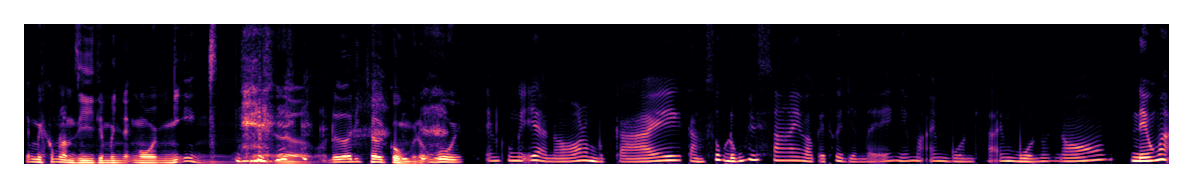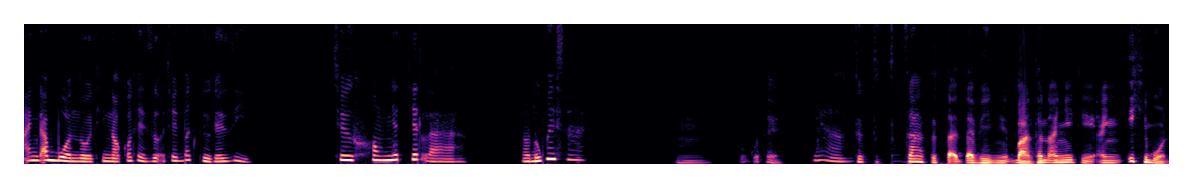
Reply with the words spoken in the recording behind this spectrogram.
Thế mình không làm gì thì mình lại ngồi mình nghĩ "Ừ, đưa đi chơi cùng thì nó cũng vui. Em không nghĩ là nó là một cái cảm xúc đúng hay sai vào cái thời điểm đấy. Nếu mà anh buồn thì là anh buồn thôi. Nó nếu mà anh đã buồn rồi thì nó có thể dựa trên bất cứ cái gì chứ không nhất thiết là nó đúng hay sai. Ừ, cũng có thể. Yeah. Thực, thực, thực ra từ- tại tại vì bản thân anh ấy thì anh ít khi buồn.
